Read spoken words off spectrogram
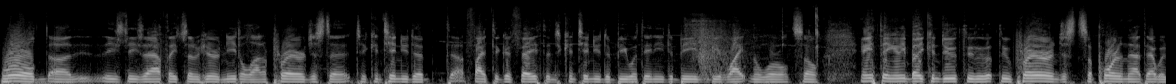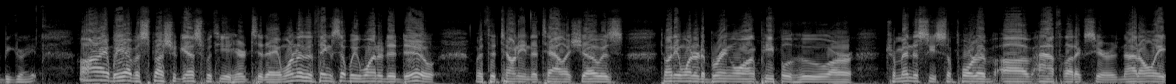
world, uh, these these athletes that are here need a lot of prayer just to, to continue to, to, fight the good faith and to continue to be what they need to be to be light in the world. So, anything anybody can do through through prayer and just supporting that, that would be great. All right, we have a special guest with you here today. One of the things that we wanted to do with the Tony Natali show is Tony wanted to bring along people who are tremendously supportive of athletics here, not only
